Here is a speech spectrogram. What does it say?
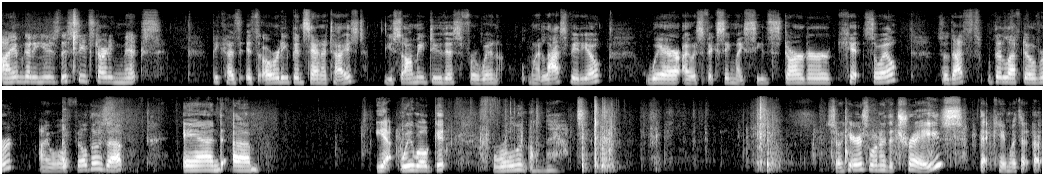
I am going to use this seed starting mix because it's already been sanitized. You saw me do this for when my last video where I was fixing my seed starter kit soil. So that's the leftover. I will fill those up. And um, yeah, we will get rolling on that. So here's one of the trays that came with it uh,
